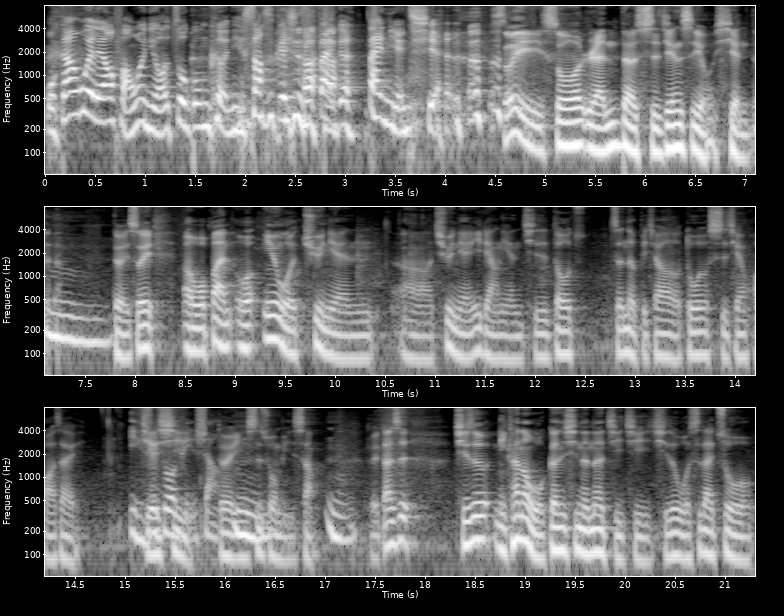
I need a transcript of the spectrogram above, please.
我刚刚为了要访问你，我要做功课。你上次更新是半个 半年前，所以说人的时间是有限的，嗯，对，所以呃，我半我因为我去年呃去年一两年其实都真的比较多时间花在影视接戏作品上，对影视作品上，嗯，对，但是其实你看到我更新的那几集，其实我是在做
